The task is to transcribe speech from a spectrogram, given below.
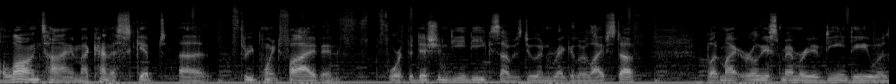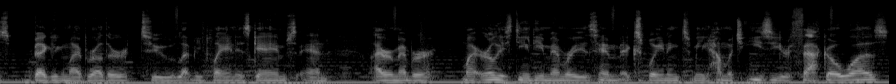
a long time. I kind of skipped uh, 3.5 and f- fourth edition D&D because I was doing regular life stuff but my earliest memory of D&D was begging my brother to let me play in his games and I remember my earliest D&D memory is him explaining to me how much easier THAC0 was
